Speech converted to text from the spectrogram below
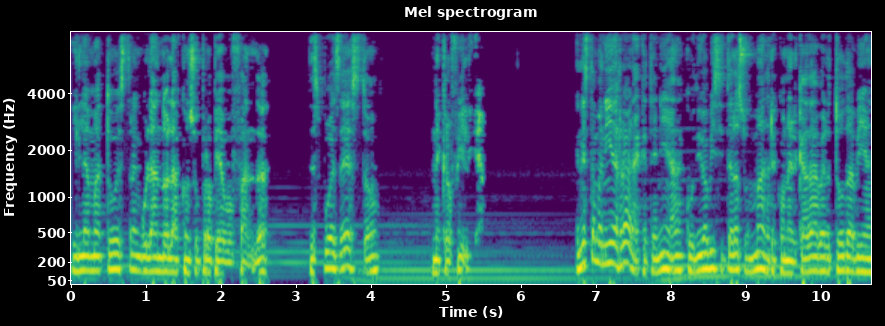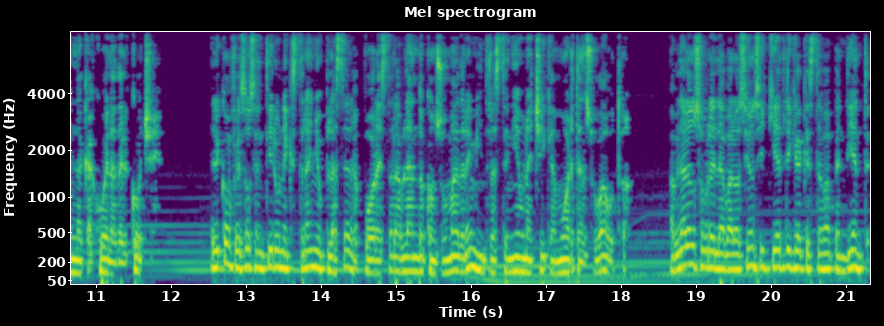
y la mató estrangulándola con su propia bufanda. Después de esto, necrofilia. En esta manía rara que tenía, acudió a visitar a su madre con el cadáver todavía en la cajuela del coche. Él confesó sentir un extraño placer por estar hablando con su madre mientras tenía una chica muerta en su auto. Hablaron sobre la evaluación psiquiátrica que estaba pendiente,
